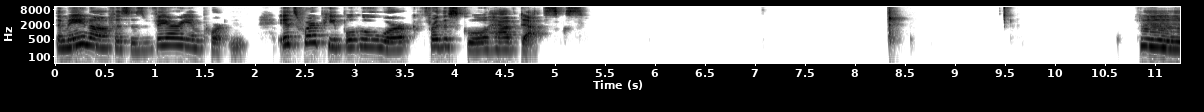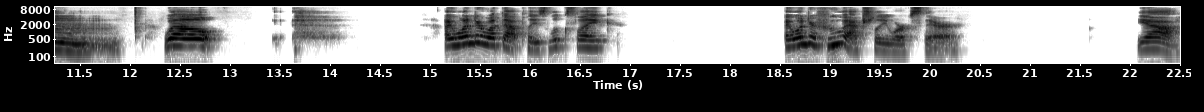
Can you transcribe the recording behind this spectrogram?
The main office is very important. It's where people who work for the school have desks. Hmm. Well, I wonder what that place looks like. I wonder who actually works there. Yeah.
